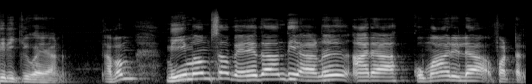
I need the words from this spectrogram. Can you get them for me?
തിരിക്കുകയാണ്. അപ്പം മീമാംസ വേദാന്തിയാണ് ആരാ? കുമാരില ഭട്ടൻ.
